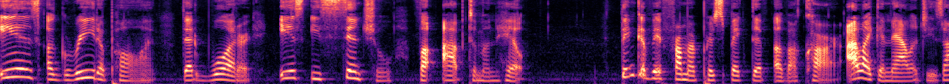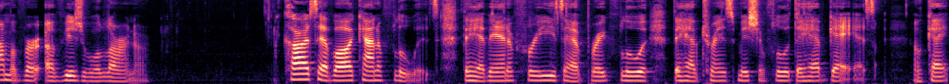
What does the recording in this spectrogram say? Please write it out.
is agreed upon that water is essential for optimum health. Think of it from a perspective of a car. I like analogies. I'm a, ver- a visual learner. Cars have all kind of fluids. They have antifreeze, they have brake fluid, they have transmission fluid, they have gas. Okay,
